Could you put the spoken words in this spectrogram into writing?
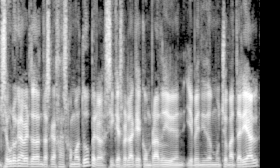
seguro que no he abierto tantas cajas como tú, pero sí que es verdad que he comprado y, he vendido mucho material.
